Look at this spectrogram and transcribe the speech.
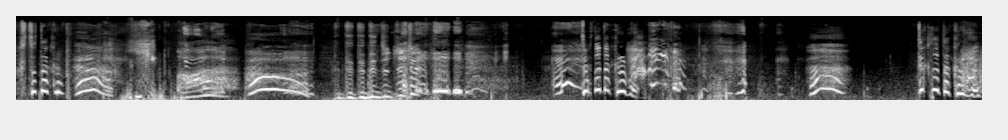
Хто так робив? Це хто так робив? А? Ти хто так робив?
